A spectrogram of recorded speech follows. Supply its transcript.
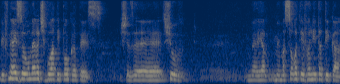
לפני זה הוא אומר את שבועת היפוקרטס, שזה שוב ממסורת יוונית עתיקה.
